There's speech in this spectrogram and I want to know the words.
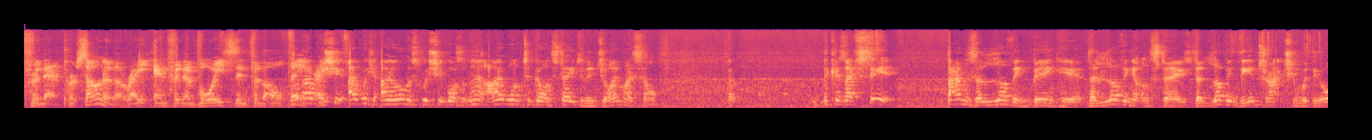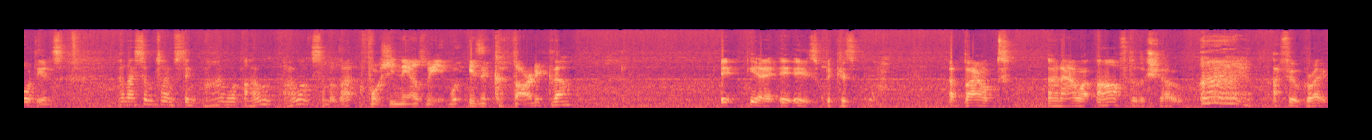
for that persona though, right? And for the voice and for the whole thing, I right? wish it, I wish I almost wish it wasn't there I want to go on stage and enjoy myself Uh, because I see it bands are loving being here they're loving it on stage they're loving the interaction with the audience and I sometimes think I want I want I want some of that Before she nails me, is it cathartic though? It, yeah, it is because about an hour after the show, I feel great.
